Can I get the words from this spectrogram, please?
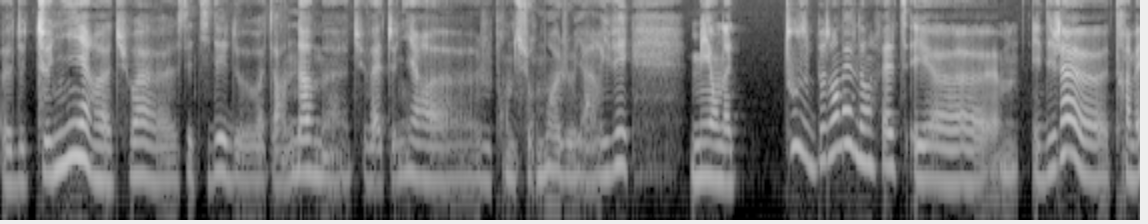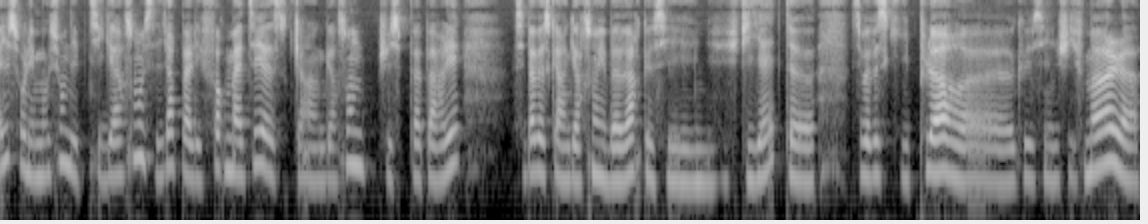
de tenir, tu vois, cette idée de oh, t'es un homme, tu vas tenir, euh, je vais prendre sur moi, je vais y arriver. Mais on a tous besoin d'aide en fait. Et, euh, et déjà, euh, travailler sur l'émotion des petits garçons, c'est-à-dire pas les formater à ce qu'un garçon ne puisse pas parler. C'est pas parce qu'un garçon est bavard que c'est une fillette. Euh, c'est pas parce qu'il pleure que c'est une chiffre molle.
